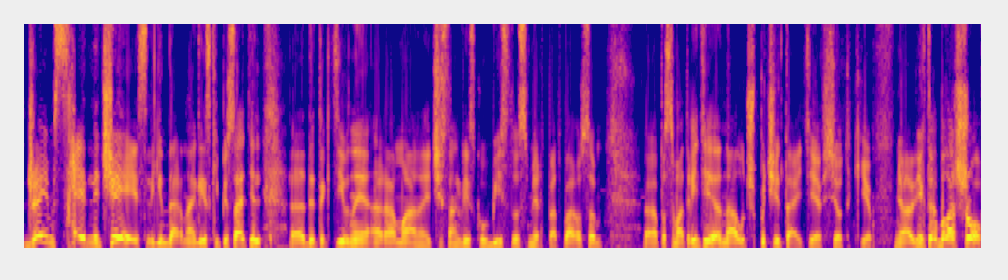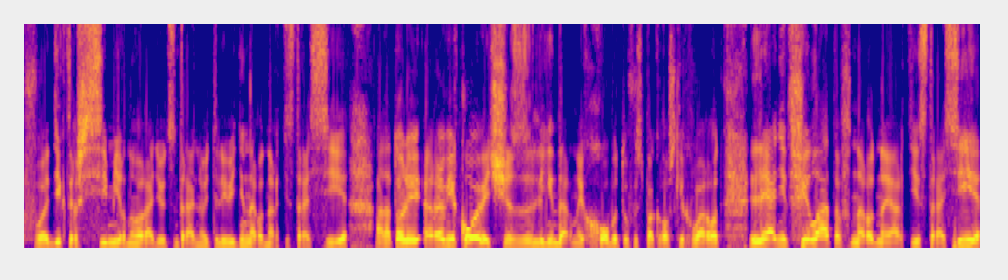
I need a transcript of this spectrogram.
Джеймс Хедли Чейз, легендарный английский писатель, э, детективные романы «Чисто английское убийство», «Смерть под парусом», Э, посмотрите, на лучше почитайте все-таки. Э, Виктор Балашов, диктор Всемирного радио и Центрального телевидения, народный артист России. Анатолий Равикович, легендарный Хоботов из Покровских ворот. Леонид Филатов, народный артист России.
